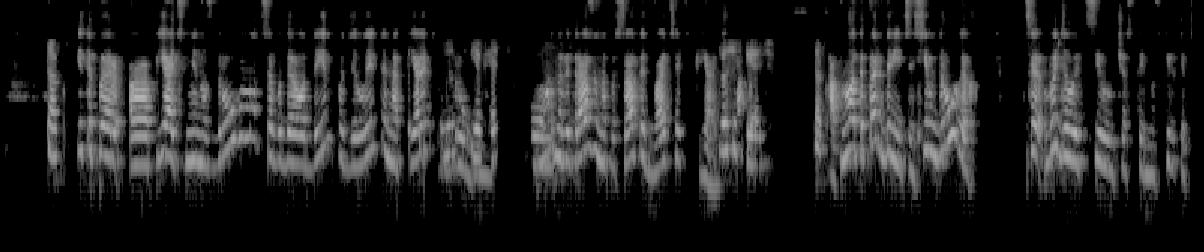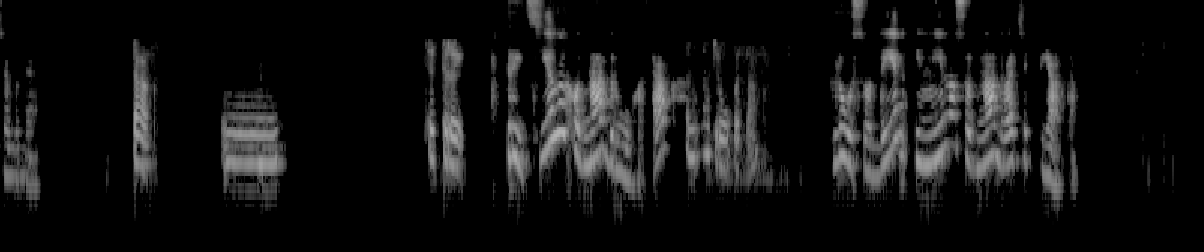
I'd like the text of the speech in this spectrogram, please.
Так, І тепер а, 5 в мінус другому, це буде 1 поділити на 5 в другому. 5. Можна відразу написати 25. 25. Так, ну а тепер дивіться, 7 других, це виділить цілу частину, скільки це буде? Так. Це 3. 3 цілих, 1 друга, так? Одна друга, так. Плюс 1 і мінус 1 25.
